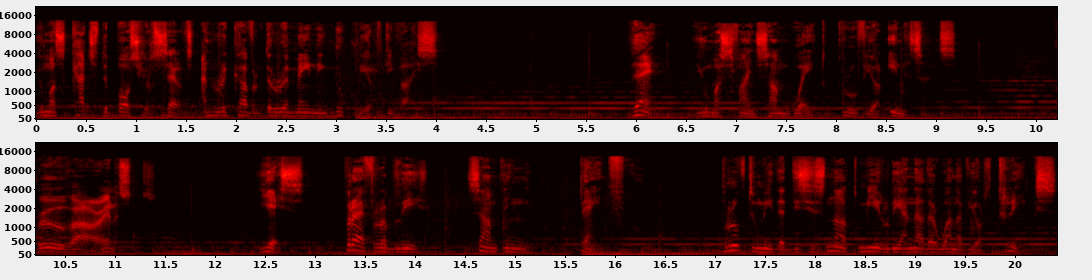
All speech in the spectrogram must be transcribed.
You must catch the boss yourselves and recover the remaining nuclear device. Then, you must find some way to prove your innocence. Prove our innocence. Yes, preferably something painful. Prove to me that this is not merely another one of your tricks.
